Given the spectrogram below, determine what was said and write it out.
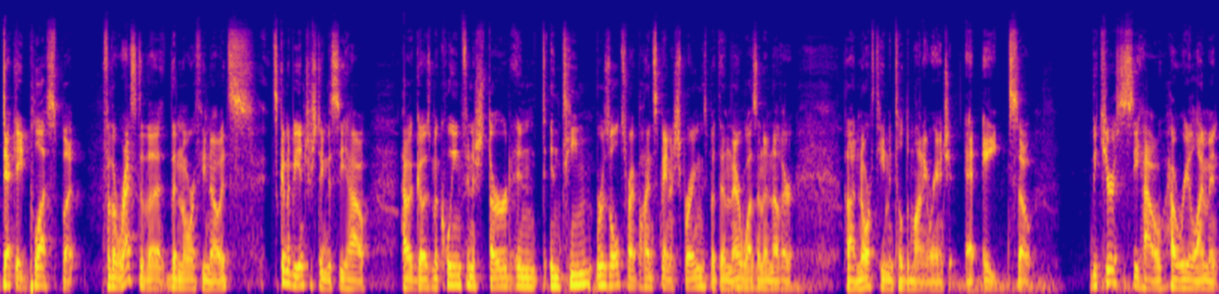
decade plus. But for the rest of the the north, you know, it's it's going to be interesting to see how how it goes. McQueen finished third in in team results, right behind Spanish Springs, but then there wasn't another uh, North team until Damonte Ranch at, at eight. So be curious to see how how realignment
